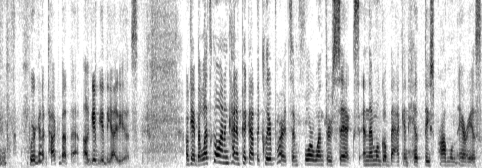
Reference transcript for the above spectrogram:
We're going to talk about that. I'll give you the ideas. Okay, but let's go on and kind of pick out the clear parts in 4 1 through 6, and then we'll go back and hit these problem areas.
